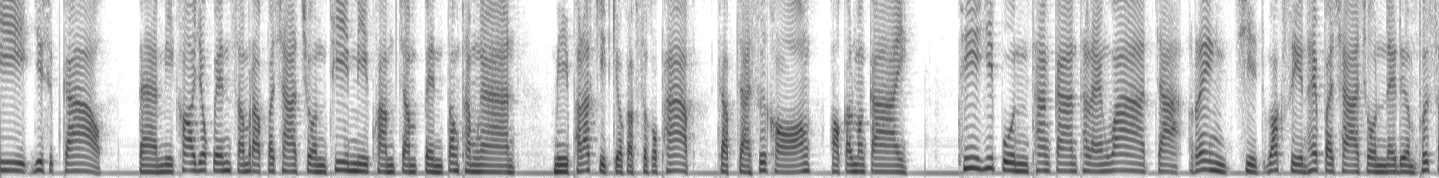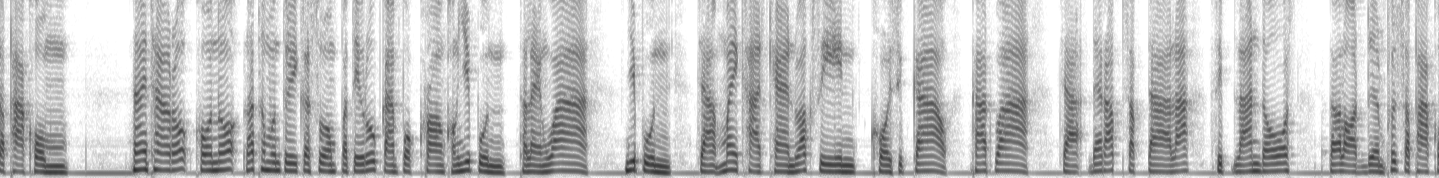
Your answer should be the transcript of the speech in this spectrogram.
ที่ 29 แต่มีข้อยกเว้นสำหรับประชาชนที่มีความจำเป็นต้องทำงาน มีภารกิจเกี่ยวกับสุขภาพ จับจ่ายซื้อของออกกำลังกาย ที่ญี่ปุ่นทางการถแถลงว่าจะเร่งฉีดวัคซีนให้ประชาชนในเดือนพฤษภาคม นายทาโรโคโนะรัฐมนตรีกระทรวงปฏิรูปการปกครองของญี่ปุ่นถแถลงว่า ญี่ปุ่นจะไม่ขาดแคลนวัคซีนโควิด -19 คาดว่าจะได้รับสัปดาห์ละ 10 ล้านโดส ตลอดเดือนพฤษภาค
